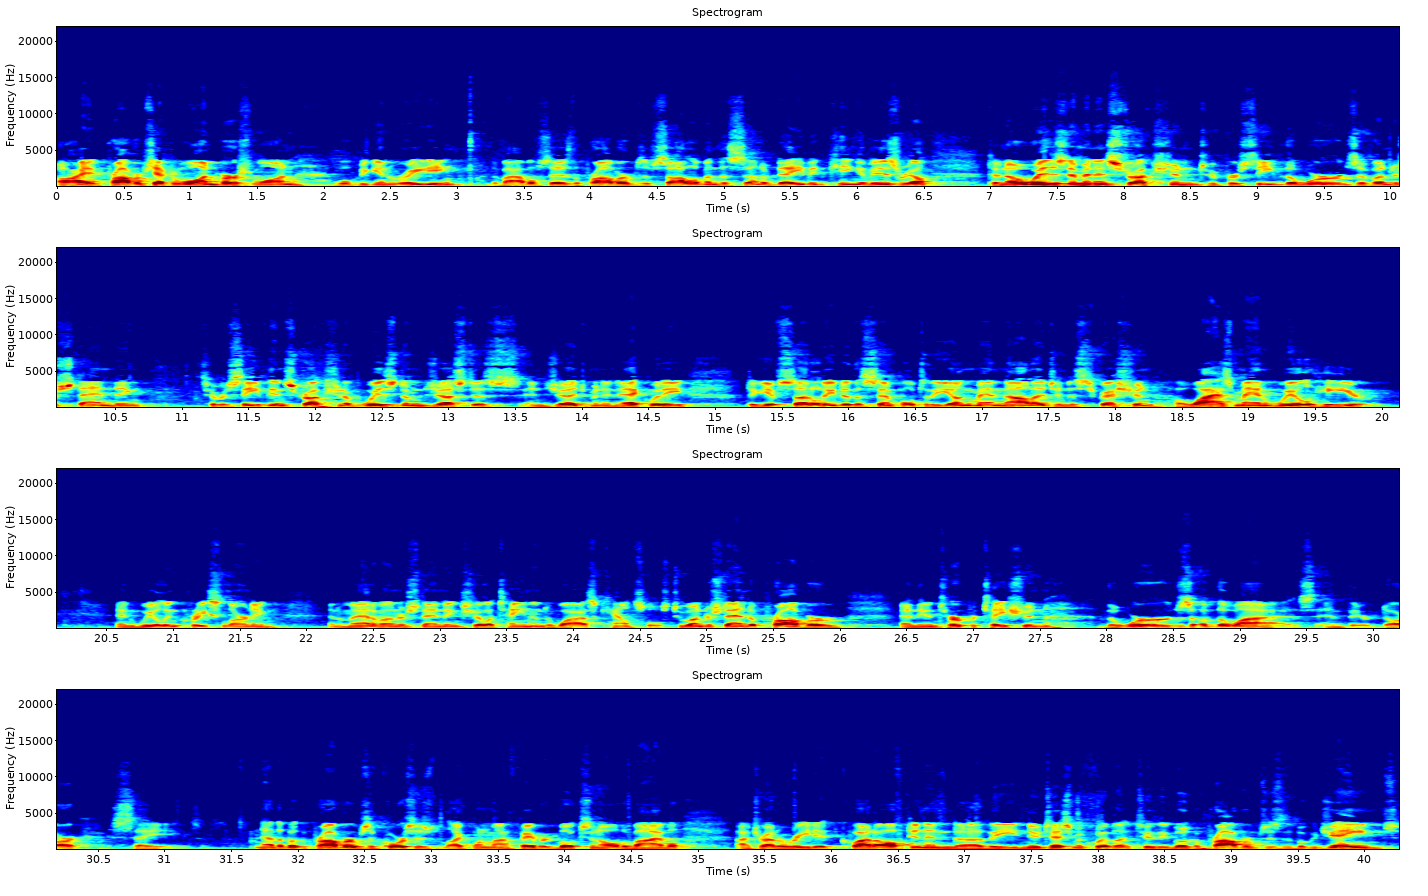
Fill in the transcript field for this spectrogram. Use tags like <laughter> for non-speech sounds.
All right, Proverbs chapter 1, verse 1, we'll begin reading. The Bible says the Proverbs of Solomon, the son of David, king of Israel, to know wisdom and instruction, to perceive the words of understanding, to receive the instruction of wisdom, justice, and judgment and equity, to give subtlety to the simple, to the young man knowledge and discretion. A wise man will hear and will increase learning, and a man of understanding shall attain unto wise counsels. To understand a proverb and the interpretation, the words of the wise and their dark sayings. Now, the book of Proverbs, of course, is like one of my favorite books in all the Bible. I try to read it quite often, and uh, the New Testament equivalent to the book of Proverbs is the book of James.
